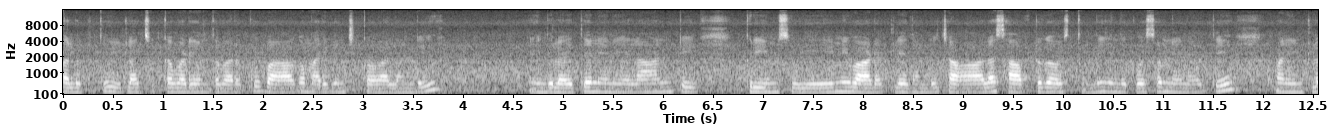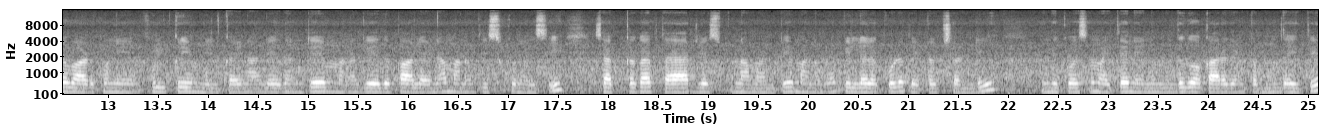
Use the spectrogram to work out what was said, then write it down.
కలుపుతూ ఇట్లా చిక్కబడేంత వరకు బాగా మరిగించుకోవాలండి. ఇందులో అయితే నేను ఎలాంటి క్రీమ్స్ ఏమీ వాడట్లేదండి. చాలా సాఫ్ట్గా వస్తుంది. ఇందుకోసం నేనైతే మన ఇంట్లో వాడుకునే ఫుల్ క్రీమ్ మిల్క్ అయినా లేదంటే మన గేదె పాలైనా మనం తీసుకునేసి చక్కగా తయారు చేసుకున్నామంటే మనము పిల్లలకు కూడా పెట్టొచ్చండి. ఇందుకోసం అయితే నేను ముందుగా ఒక అరగంట ముందైతే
